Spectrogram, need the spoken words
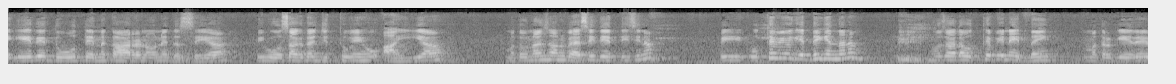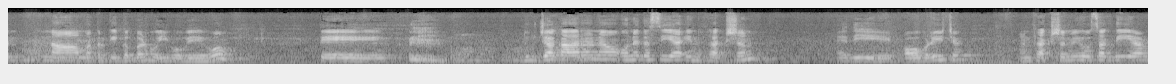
ਇਹਦੇ ਦੋ ਤਿੰਨ ਕਾਰਨ ਉਹਨੇ ਦੱਸੇ ਆ ਵੀ ਹੋ ਸਕਦਾ ਜਿੱਥੋਂ ਇਹੋ ਆਈ ਆ। ਮਤਲਬ ਉਹਨਾਂ ਨੇ ਸਾਨੂੰ ਵੈਸੇ ਹੀ ਦੇ ਦਿੱਤੀ ਸੀ ਨਾ, ਵੀ ਉੱਥੇ ਵੀ ਇਦਾਂ ਹੀ ਕਹਿੰਦਾ ਨਾ, ਹੋ ਸਕਦਾ ਉੱਥੇ ਵੀ ਇਹਨੇ ਇਦਾਂ ਹੀ ਮਤਲਬ ਕਿ ਇਹਦੇ ਨਾ ਮਤਲਬ ਕਿ ਗੱਬਣ ਹੋਈ ਹੋਵੇ ਉਹ। ਤੇ ਦੂਜਾ ਕਾਰਨ ਉਹਨੇ ਦੱਸੀ ਆ ਇਨਫੈਕਸ਼ਨ ਇਹਦੀ ਓਵਰੀ ਚ ਇਨਫੈਕਸ਼ਨ ਵੀ ਹੋ ਸਕਦੀ ਆ।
